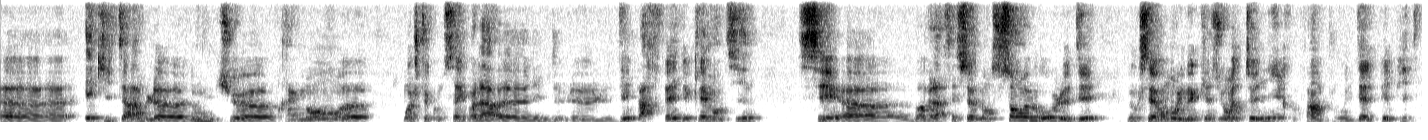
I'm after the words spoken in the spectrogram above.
euh, équitable. Donc vraiment, euh, moi je te conseille voilà le, dé parfait de Clémentine. C'est voilà, c'est seulement 100 euros le dé. Donc c'est vraiment une occasion à tenir, enfin pour une telle pépite.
